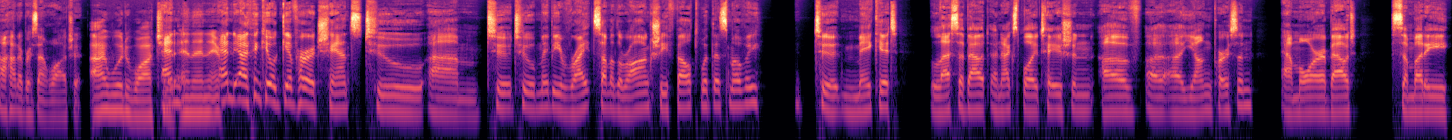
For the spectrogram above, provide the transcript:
100 percent watch it. I would watch it, And- and, then And I think it would give her a chance to um to to maybe right some of the wrong she felt with this movie to make it less about an exploitation of a, a young person and more about somebody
